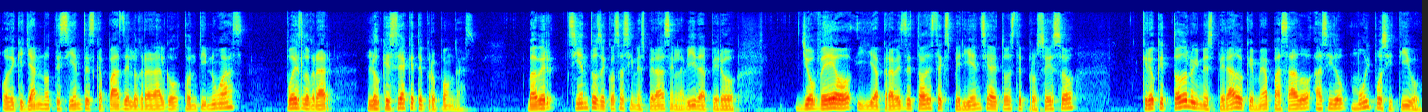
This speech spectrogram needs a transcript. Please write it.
o de que ya no te sientes capaz de lograr algo, continúas, puedes lograr lo que sea que te propongas. Va a haber cientos de cosas inesperadas en la vida, pero yo veo y a través de toda esta experiencia, de todo este proceso, creo que todo lo inesperado que me ha pasado ha sido muy positivo.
